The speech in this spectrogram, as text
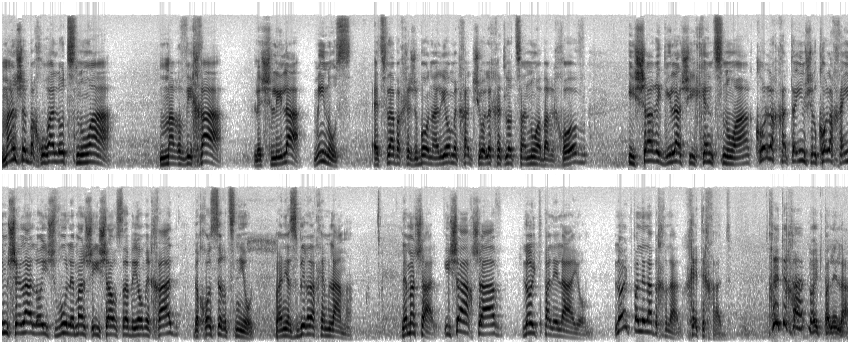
מה שבחורה לא צנועה מרוויחה לשלילה, מינוס, אצלה בחשבון על יום אחד שהיא הולכת לא צנוע ברחוב, אישה רגילה שהיא כן צנועה, כל החטאים של כל החיים שלה לא ישבו למה שאישה עושה ביום אחד בחוסר צניעות. ואני אסביר לכם למה. למשל, אישה עכשיו לא התפללה היום. לא התפללה בכלל, חטא אחד. חטא אחד, לא התפללה.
